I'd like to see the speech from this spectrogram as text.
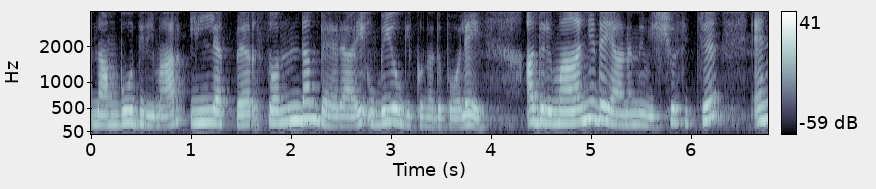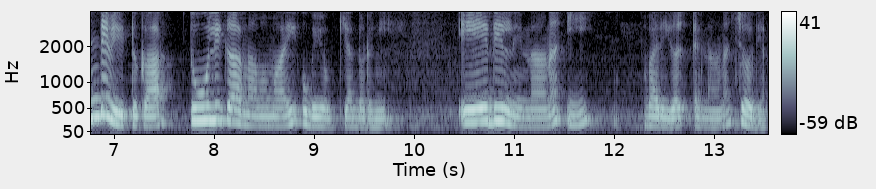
നമ്പൂതിരിമാർ ഇല്ലപ്പേർ സ്വന്തം പേരായി ഉപയോഗിക്കുന്നത് പോലെ. അതൊരു മാന്യതയാണെന്ന് വിശ്വസിച്ച് എന്റെ വീട്ടുകാർ തൂലികാനാമമായി ഉപയോഗിക്കാൻ തുടങ്ങി. ഏതിൽ നിന്നാണ് ഈ വരികൾ എന്നാണ് ചോദ്യം.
